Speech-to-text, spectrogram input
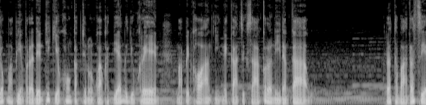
ยกมาเพียงประเด็นที่เกี่ยวข้องกับชนวนความขัดแย้งในยูเครน มาเป็นข้ออ้างอิงในการศึกษากรณีดังกล่าว รัฐบาลรัสเซีย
